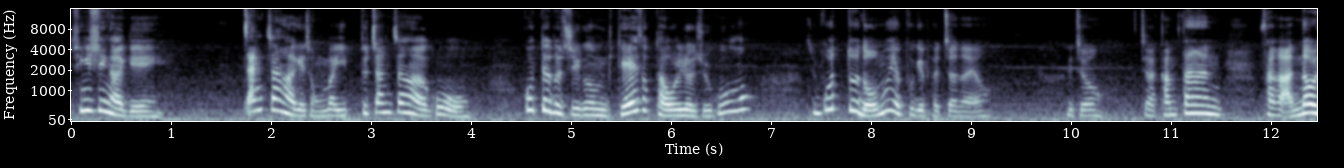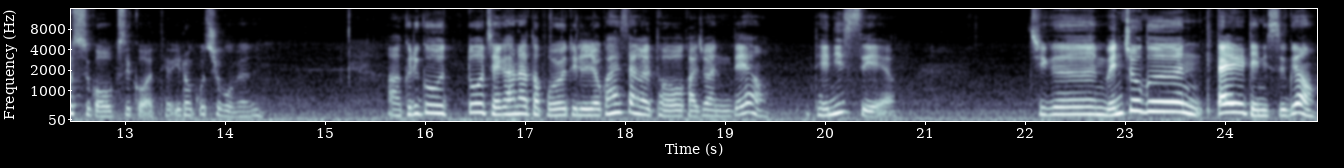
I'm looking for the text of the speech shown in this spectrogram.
싱싱하게 짱짱하게 정말 잎도 짱짱하고 꽃대도 지금 계속 다 올려주고 지금 꽃도 너무 예쁘게 폈잖아요. 그죠? 자 감탄사가 안 나올 수가 없을 것 같아요. 이런 꽃을 보면. 아 그리고 또 제가 하나 더 보여드리려고 한 쌍을 더 가져왔는데요. 데니스예요. 지금 왼쪽은 딸 데니스고요.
